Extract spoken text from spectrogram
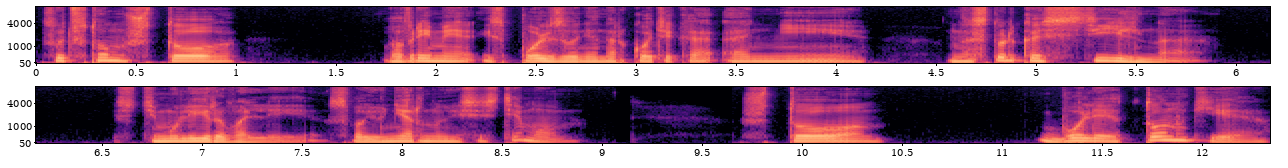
Суть в том, что во время использования наркотика они настолько сильно стимулировали свою нервную систему, что более тонкие,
